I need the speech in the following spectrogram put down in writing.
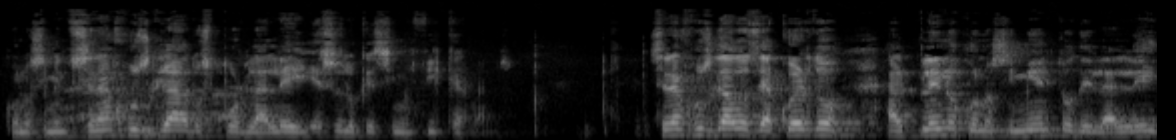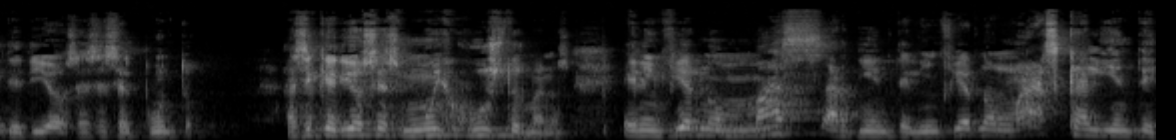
conocimiento. Serán juzgados por la ley, eso es lo que significa, hermanos. Serán juzgados de acuerdo al pleno conocimiento de la ley de Dios, ese es el punto. Así que Dios es muy justo, hermanos. El infierno más ardiente, el infierno más caliente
